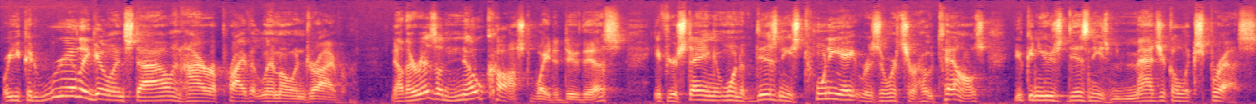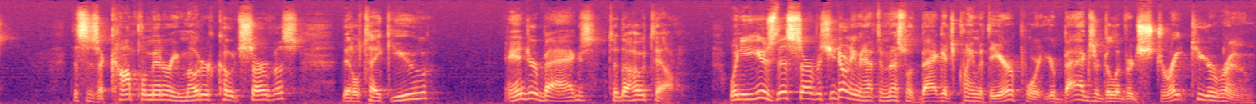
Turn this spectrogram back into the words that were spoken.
or you could really go in style and hire a private limo and driver. Now, there is a no cost way to do this. If you're staying at one of Disney's 28 resorts or hotels, you can use Disney's Magical Express. This is a complimentary motor coach service that'll take you and your bags to the hotel. When you use this service, you don't even have to mess with baggage claim at the airport. Your bags are delivered straight to your room,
